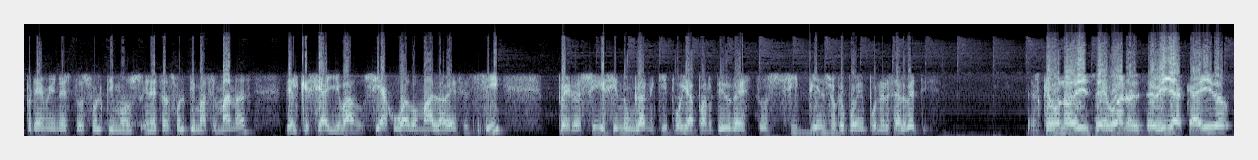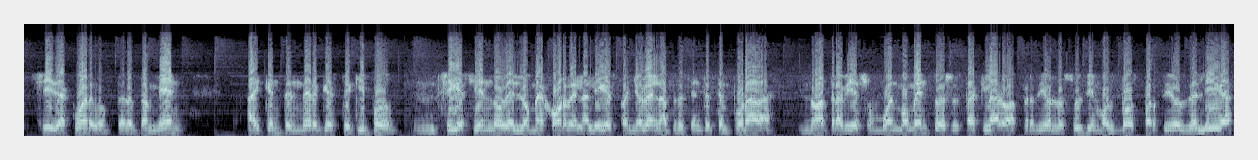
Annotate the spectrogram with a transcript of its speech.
premio en estos últimos en estas últimas semanas del que se ha llevado. Sí ha jugado mal a veces, sí, pero sigue siendo un gran equipo y a partir de esto sí pienso que puede imponerse al Betis. Es que uno dice, bueno, el Sevilla ha caído, sí, de acuerdo, pero también hay que entender que este equipo mm, sigue siendo de lo mejor de la Liga Española en la presente temporada. No atraviesa un buen momento, eso está claro, ha perdido los últimos dos partidos de liga,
